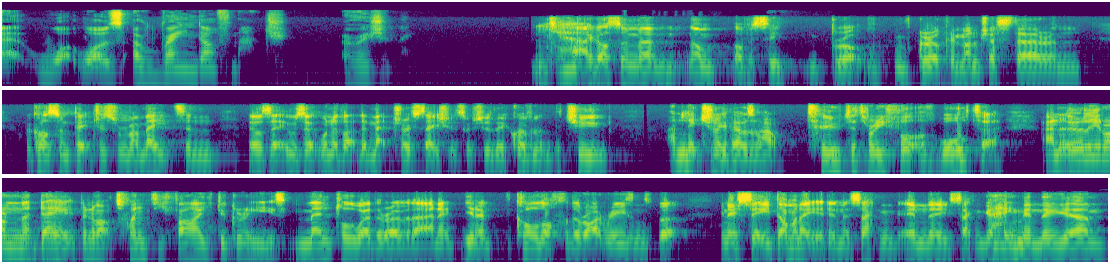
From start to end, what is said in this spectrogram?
uh, what was a rained off match originally. Yeah, I got some. Um, I'm obviously brought, grew up in Manchester, and got some pictures from my mates, and it was it was at one of like the metro stations, which is the equivalent of the tube, and literally there was about two to three foot of water. And earlier on in the day, it'd been about 25 degrees, mental weather over there, and it you know called off for the right reasons, but you know City dominated in the second in the second game in the um,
